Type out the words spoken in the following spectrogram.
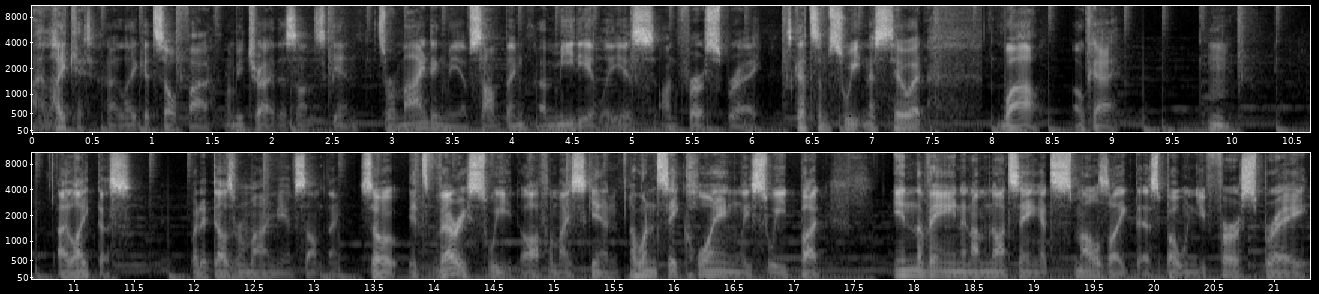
I like it. I like it so far. Let me try this on skin. It's reminding me of something immediately is on first spray. It's got some sweetness to it. Wow. Okay hmm, I like this, but it does remind me of something. So it's very sweet off of my skin. I wouldn't say cloyingly sweet, but in the vein, and I'm not saying it smells like this, but when you first spray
